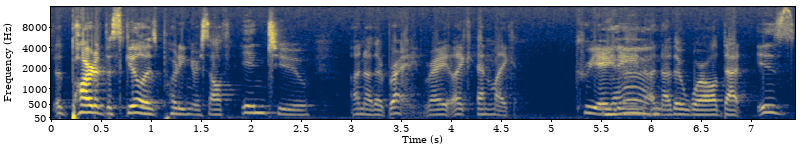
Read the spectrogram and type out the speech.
to, part of the skill is putting yourself into another brain right? Like and like creating Yeah. another world that is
